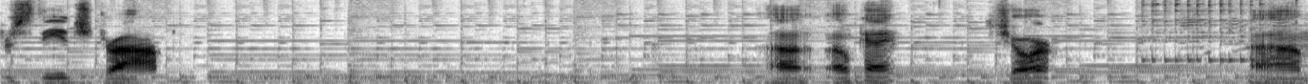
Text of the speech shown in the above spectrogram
prestige drop. Uh, okay. Sure. Um,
